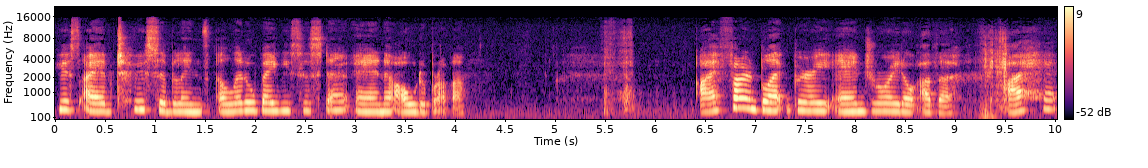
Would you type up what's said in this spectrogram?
Yes, I have two siblings, a little baby sister and an older brother. iPhone, Blackberry, Android or other. I ha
